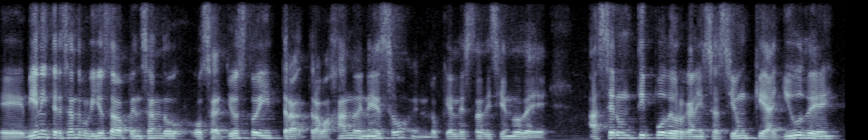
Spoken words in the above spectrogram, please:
eh, bien interesante porque yo estaba pensando, o sea, yo estoy trabajando en eso, en lo que él está diciendo de hacer un tipo de organización que ayude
